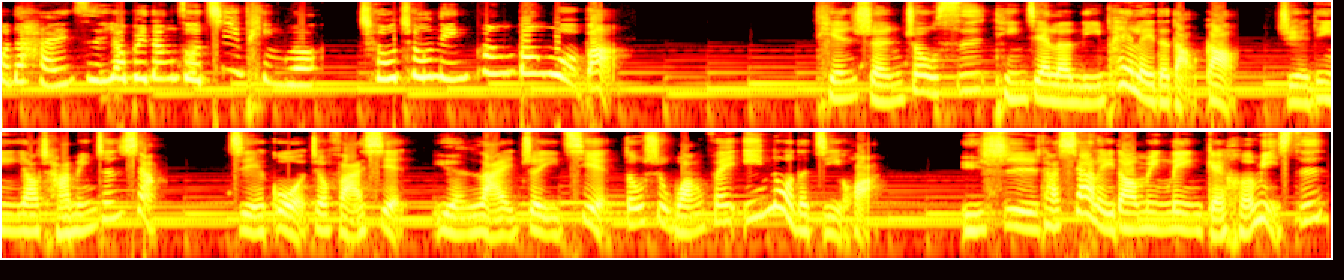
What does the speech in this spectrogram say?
我的孩子要被当做祭品了，求求您帮帮我吧！”天神宙斯听见了尼佩雷的祷告，决定要查明真相。结果就发现，原来这一切都是王妃伊诺的计划。于是他下了一道命令给荷米斯：“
